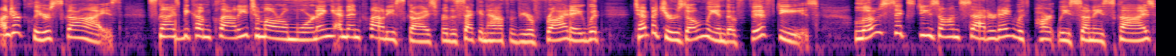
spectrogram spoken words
under clear skies. Skies become cloudy tomorrow morning and then cloudy skies for the second half of your Friday with temperatures only in the 50s. Low 60s on Saturday with partly sunny skies.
